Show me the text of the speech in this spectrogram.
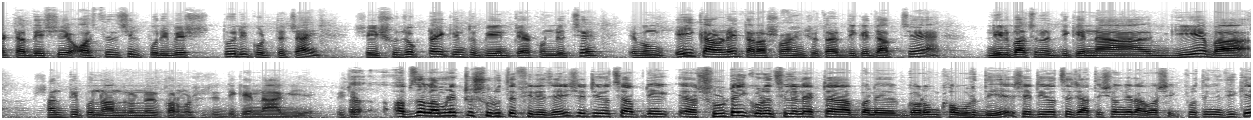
একটা দেশে অস্থিতিশীল পরিবেশ তৈরি করতে চায়, সেই সুযোগটাই কিন্তু বিএনপি এখন নিচ্ছে এবং এই কারণে তারা সহিংসতার দিকে যাচ্ছে। নির্বাচনের দিকে না গিয়ে বা শান্তিপূর্ণ আন্দোলনের কর্মসূচির দিকে না গিয়ে। আফজাল আমরা একটু শুরুতে ফিরে যাই। সেটি হচ্ছে আপনি শুরুটাই করেছিলেন একটা মানে গরম খবর দিয়ে। সেটি হচ্ছে জাতিসংঘের আবাসিক প্রতিনিধিকে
